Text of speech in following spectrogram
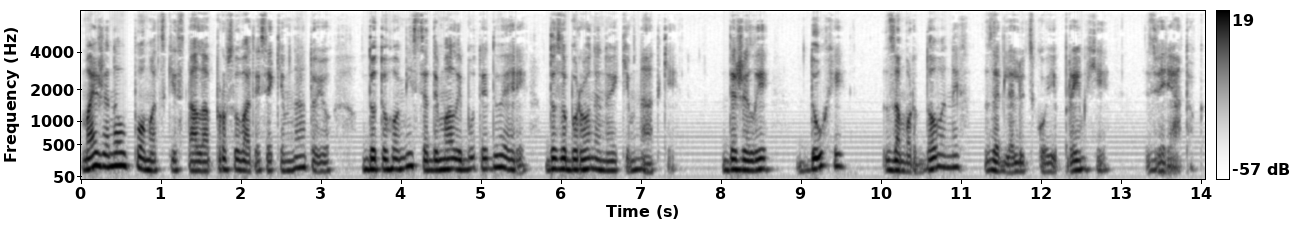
майже навпомацьки стала просуватися кімнатою до того місця, де мали бути двері до забороненої кімнатки, де жили духи замордованих задля людської примхи звіряток.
